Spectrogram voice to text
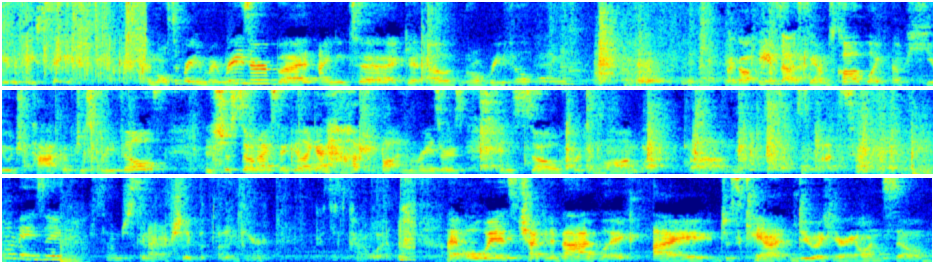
It would be safe. I'm also bringing my razor, but I need to get a little refill thing. I got these at Sam's Club, like a huge pack of just refills. It's just so nice. I feel like I haven't bought razors in so freaking long. Um, so that's amazing. So I'm just gonna actually put that in here because it's kind of wet. I always check in a bag, like I just can't do a carry-on, so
